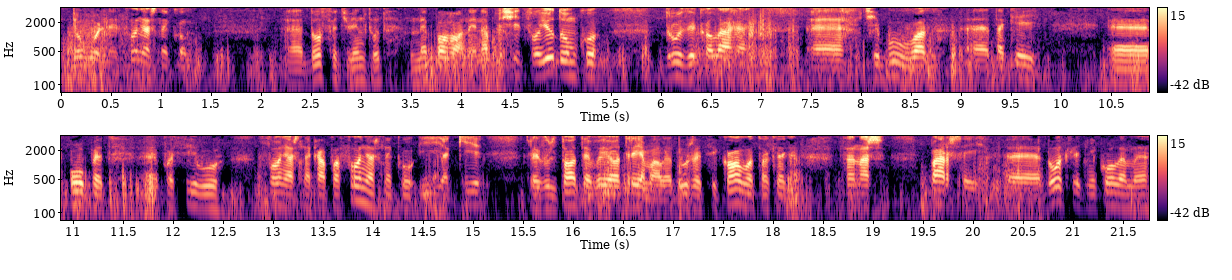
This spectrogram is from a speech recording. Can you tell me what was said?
довольний соняшником. Досить він тут непоганий. Напишіть свою думку, друзі, колеги, чи був у вас такий опит е, посіву соняшника по соняшнику і які результати ви отримали. Дуже цікаво, так як це наш перший е, дослід, ніколи ми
